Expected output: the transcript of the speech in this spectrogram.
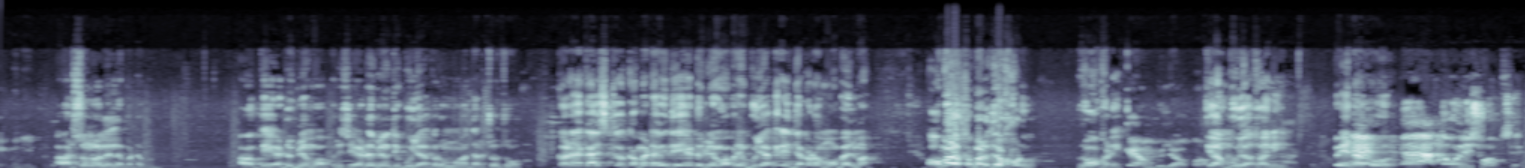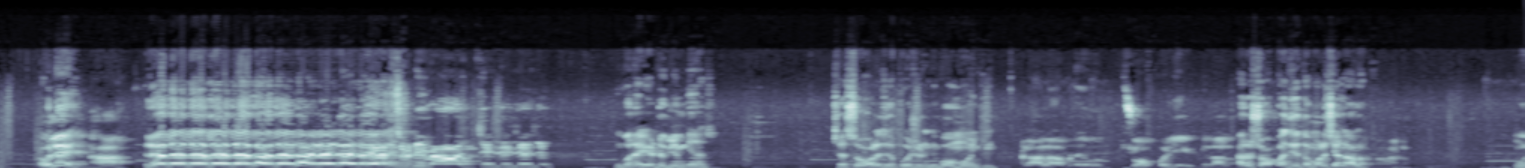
એક મિનિટ. આઠસો નો લઈ લે ફટાફટ. આ વખતે એડમિયમ વાપરી છે એડમિયમથી પૂજા કરું માદર છો છો ઘણા કાંઈ કમેન્ટ આવી હતી એડમિયમ વાપરીને પૂજા કરીને દેખાડો મોબાઈલમાં હમણાં તમારે દેખાડું રોકડી કેમ પૂજા કેમ ક્યાં પૂજા થાય તો એના તો એ, એ, આ તો ઓલી શોપ છે ઓલે હા લે લે લે લે લે લે લે લે લે લે લે સુધીમાં આવાજ છે, છે, છે. બરાબર એડમિયમ ક્યાં છે છસો વાળે છે ભોસડીની બહુ મોંઘી હાલ હાલો આપણે શોપ બોલીએ હાલ અરે શોપ શોપમાંથી તો મળશે ને હાલો હાલો હું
